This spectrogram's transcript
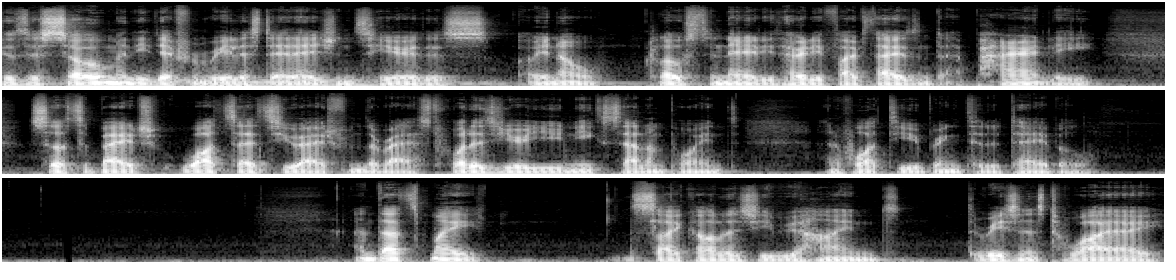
because there's so many different real estate agents here. There's, you know, close to nearly 35,000 apparently. So it's about what sets you out from the rest. What is your unique selling point and what do you bring to the table? And that's my psychology behind the reason as to why I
